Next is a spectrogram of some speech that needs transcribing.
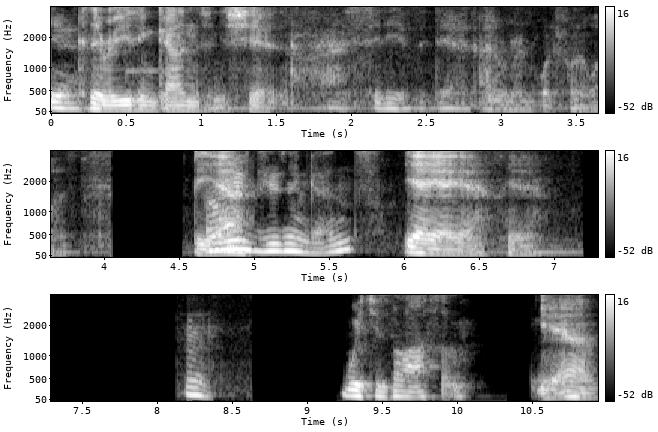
yeah. because they were using guns and shit. Ah, City of the Dead. I don't remember which one it was. But yeah, using guns. yeah, yeah, yeah, yeah, Which is awesome. yeah.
